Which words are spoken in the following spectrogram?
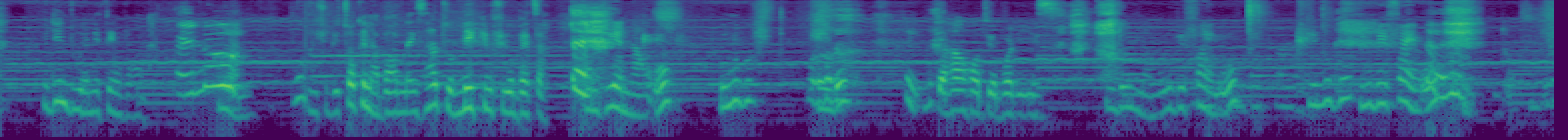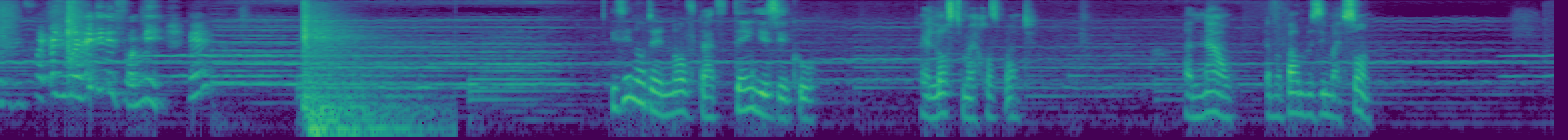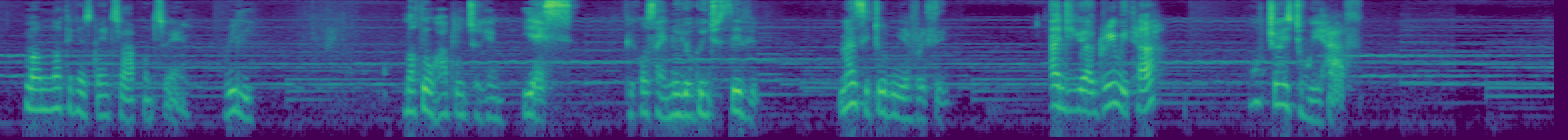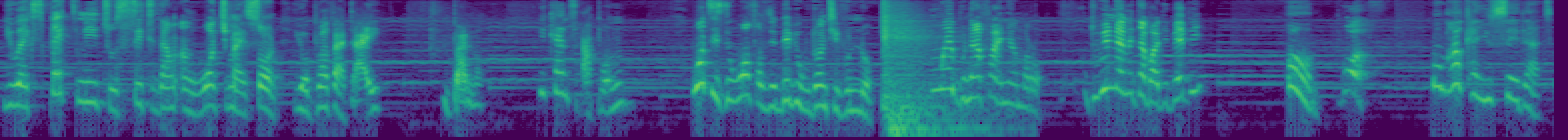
you didn't do anything wrong. I know. What we should be talking about now is how to make you feel better. I'm here now. Oh, you know, you know, hey, look at how hot your body is. You don't know. You'll be fine. Oh, you know, you'll be fine. Oh, you'll be fine. And you were hiding it from me. Eh? Is it not enough that 10 years ago I lost my husband? And now I'm about losing my son. Mom, nothing is going to happen to him. Really? Nothing will happen to him? Yes. Because I know you're going to save him. Nancy told me everything. And you agree with her? What choice do we have? You expect me to sit down and watch my son, your brother, die? Bano, it can't happen. What is the worth of the baby we don't even know? Nwa ebu n'afọ anyị. Do we know anything about the baby? Mom, What? Mom, how can you say that?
